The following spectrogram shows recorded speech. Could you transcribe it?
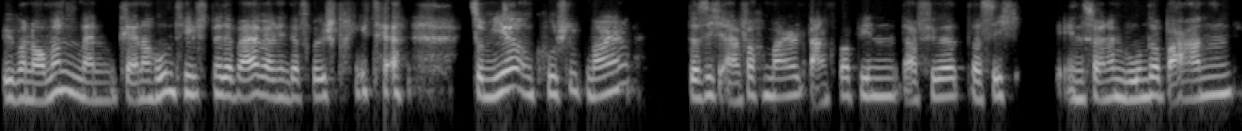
übernommen. Mein kleiner Hund hilft mir dabei, weil in der Früh springt er zu mir und kuschelt mal dass ich einfach mal dankbar bin dafür, dass ich in so einem wunderbaren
